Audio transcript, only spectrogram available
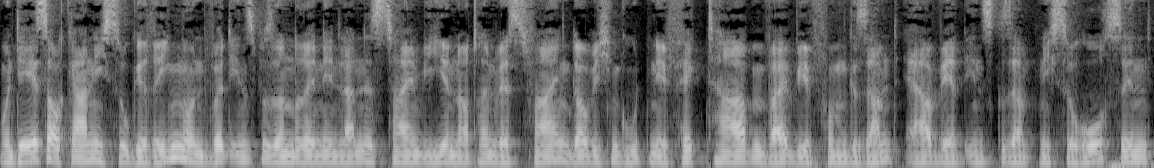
Und der ist auch gar nicht so gering und wird insbesondere in den Landesteilen wie hier in Nordrhein-Westfalen, glaube ich, einen guten Effekt haben, weil wir vom Gesamt-R-Wert insgesamt nicht so hoch sind.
